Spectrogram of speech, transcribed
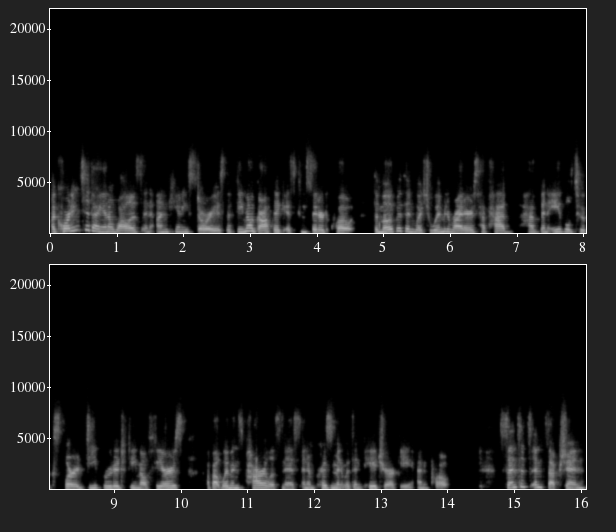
According to Diana Wallace in Uncanny Stories, the female Gothic is considered, quote, the mode within which women writers have had have been able to explore deep-rooted female fears about women's powerlessness and imprisonment within patriarchy, end quote. Since its inception,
